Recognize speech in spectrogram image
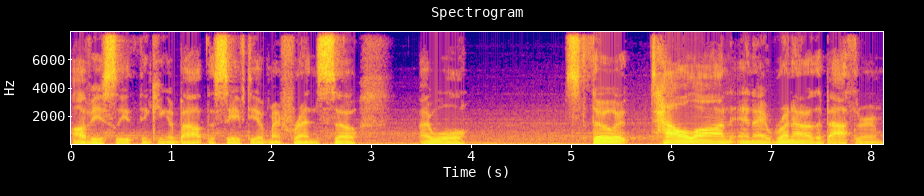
obviously thinking about the safety of my friends. So I will throw a towel on and I run out of the bathroom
